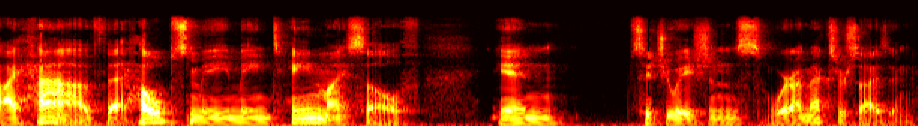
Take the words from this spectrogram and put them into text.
I have that helps me maintain myself in situations where I'm exercising.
